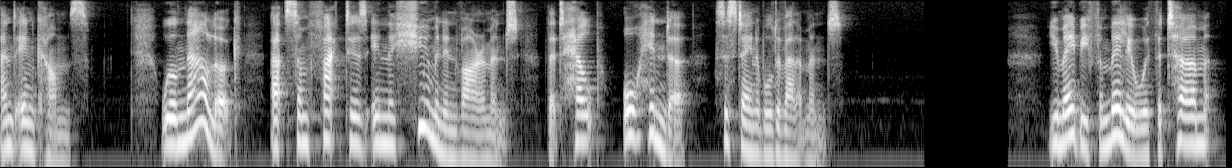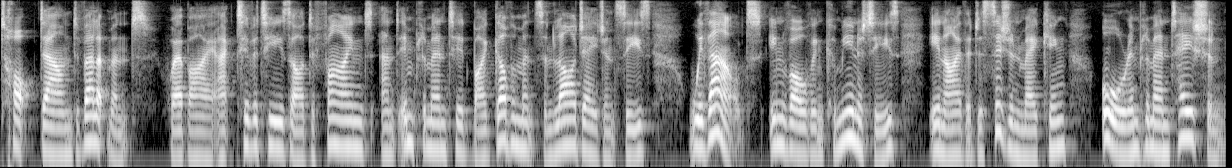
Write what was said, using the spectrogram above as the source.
and incomes. We'll now look at some factors in the human environment that help or hinder sustainable development. You may be familiar with the term top down development, whereby activities are defined and implemented by governments and large agencies without involving communities in either decision making or implementation.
